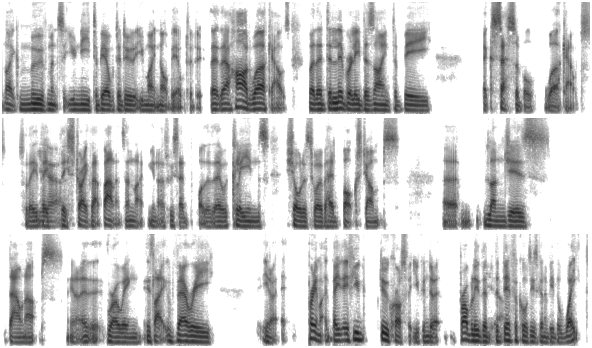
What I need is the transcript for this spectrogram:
like movements that you need to be able to do that you might not be able to do. They're, they're hard workouts, but they're deliberately designed to be accessible workouts. So they Yeah. they they strike that balance. And like you know, as we said, whether there were cleans, shoulders to overhead, box jumps, um, lunges, down ups, you know, rowing is like very, you know, pretty much. If you do CrossFit, you can do it. Probably the, the difficulty is going to be the weight,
